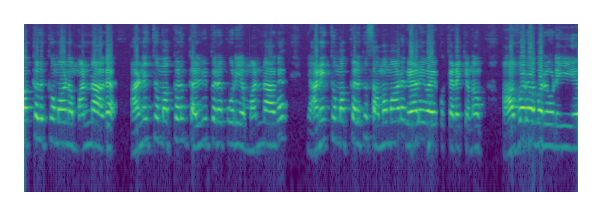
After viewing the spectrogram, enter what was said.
மக்களுக்குமான மண்ணாக அனைத்து மக்களும் கல்வி பெறக்கூடிய மண்ணாக அனைத்து மக்களுக்கும் சமமான வேலை வாய்ப்பு கிடைக்கணும். அவரவருடைய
